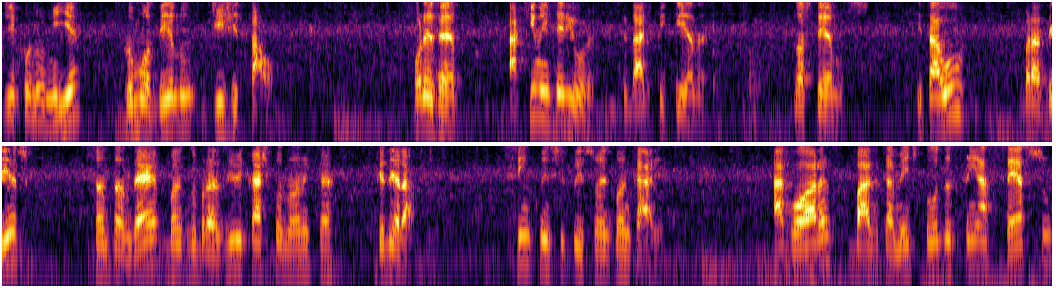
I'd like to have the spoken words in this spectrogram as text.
de economia para o modelo digital. Por exemplo, aqui no interior, cidade pequena, nós temos Itaú, Bradesco, Santander, Banco do Brasil e Caixa Econômica Federal. Cinco instituições bancárias. Agora, basicamente, todas sem acesso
